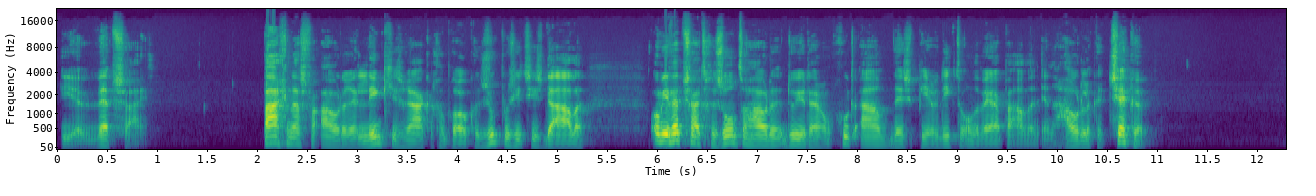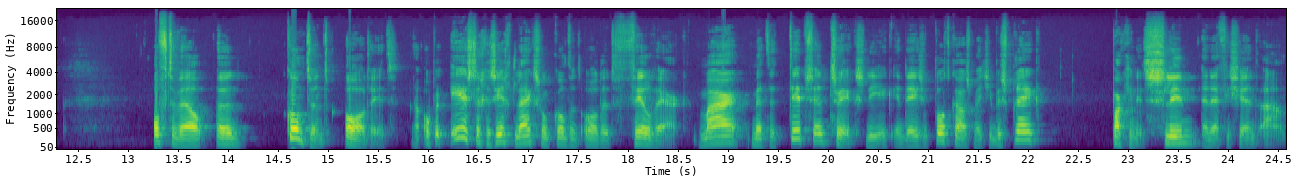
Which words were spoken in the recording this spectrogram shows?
je website. Pagina's verouderen, linkjes raken gebroken, zoekposities dalen. Om je website gezond te houden doe je daarom goed aan deze periodiek te onderwerpen aan een inhoudelijke check-up. Oftewel een content audit. Nou, op het eerste gezicht lijkt zo'n content audit veel werk, maar met de tips en tricks die ik in deze podcast met je bespreek, pak je het slim en efficiënt aan.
